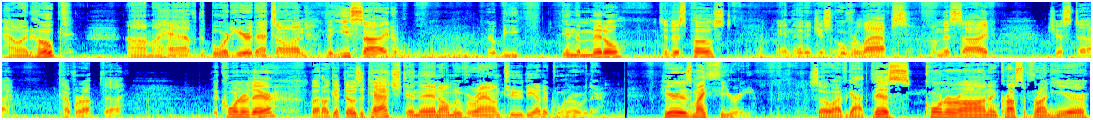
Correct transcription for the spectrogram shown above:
how I'd hoped. Um, I have the board here that's on the east side. It'll be in the middle to this post and then it just overlaps on this side. Just uh, cover up the the corner there, but I'll get those attached and then I'll move around to the other corner over there. Here is my theory. So I've got this corner on and across the front here,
